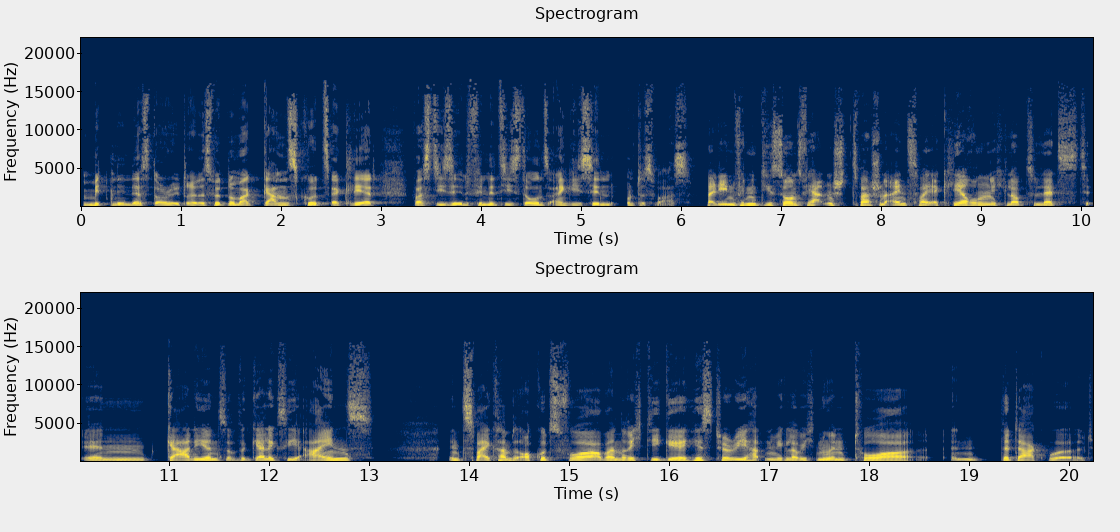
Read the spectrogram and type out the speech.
mitten in der Story drin. Es wird nochmal ganz kurz erklärt, was diese Infinity Stones eigentlich sind und das war's. Bei den Infinity Stones, wir hatten zwar schon ein, zwei Erklärungen, ich glaube zuletzt in Guardians of the Galaxy 1, in 2 kam es auch kurz vor, aber eine richtige History hatten wir, glaube ich, nur in Thor in The Dark World.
